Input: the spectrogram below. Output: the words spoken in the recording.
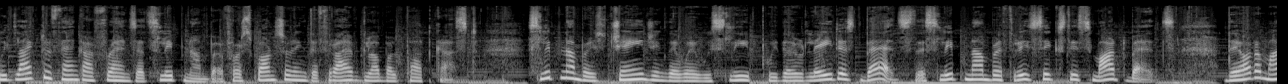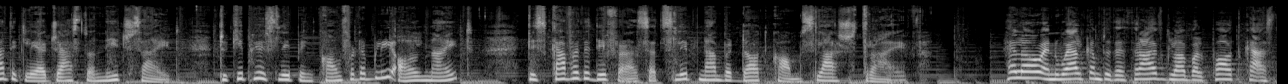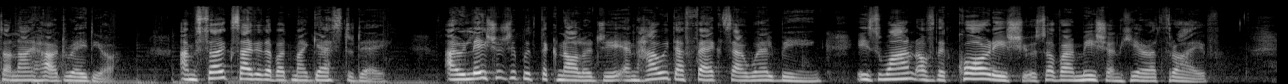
We'd like to thank our friends at Sleep Number for sponsoring the Thrive Global podcast. Sleep Number is changing the way we sleep with their latest beds, the Sleep Number 360 smart beds. They automatically adjust on each side to keep you sleeping comfortably all night. Discover the difference at sleepnumber.com/thrive. Hello and welcome to the Thrive Global podcast on iHeartRadio. I'm so excited about my guest today. Our relationship with technology and how it affects our well being is one of the core issues of our mission here at Thrive.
